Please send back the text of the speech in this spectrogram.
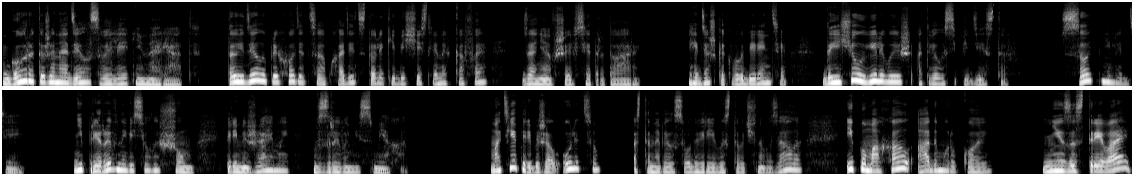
Город уже надел свой летний наряд. То и дело приходится обходить столики бесчисленных кафе, занявшие все тротуары. Идешь как в лабиринте, да еще увиливаешь от велосипедистов. Сотни людей. Непрерывный веселый шум, перемежаемый взрывами смеха. Матье перебежал улицу, остановился у дверей выставочного зала и помахал Адаму рукой. «Не застревай,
